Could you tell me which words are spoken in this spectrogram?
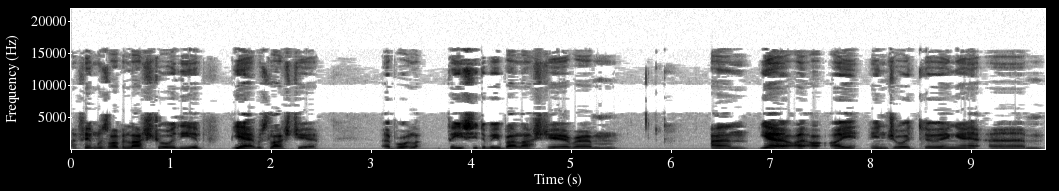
I think it was either last year or the year. Yeah, it was last year. I brought VCW back last year. Um, and yeah, I, I, enjoyed doing it. Um,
